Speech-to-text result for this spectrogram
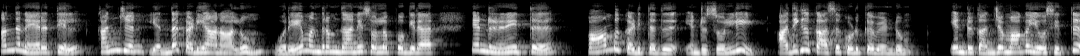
அந்த நேரத்தில் கஞ்சன் எந்த கடியானாலும் ஒரே மந்திரம்தானே சொல்லப் போகிறார் என்று நினைத்து பாம்பு கடித்தது என்று சொல்லி அதிக காசு கொடுக்க வேண்டும் என்று கஞ்சமாக யோசித்து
